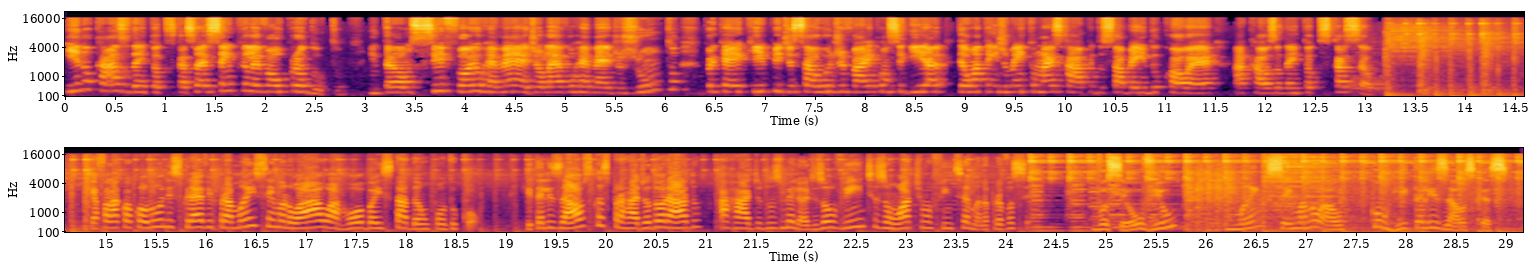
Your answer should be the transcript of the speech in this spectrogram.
E no caso da intoxicação, é sempre levar o produto. Então, se foi o remédio, eu levo o remédio junto, porque a equipe de saúde vai conseguir ter um atendimento mais rápido, sabendo qual é a causa da intoxicação. Quer falar com a coluna? Escreve para mãe sem manual, arroba estadão.com. Rita Lisauskas para a Rádio Dourado, a rádio dos melhores ouvintes. Um ótimo fim de semana para você. Você ouviu Mãe Sem Manual, com Rita Lisauskas.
